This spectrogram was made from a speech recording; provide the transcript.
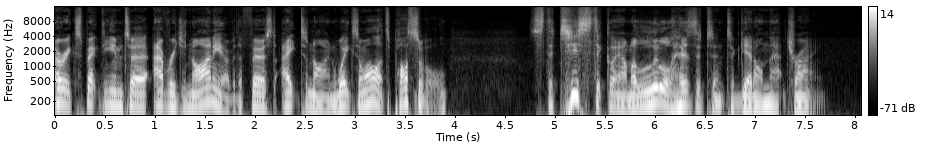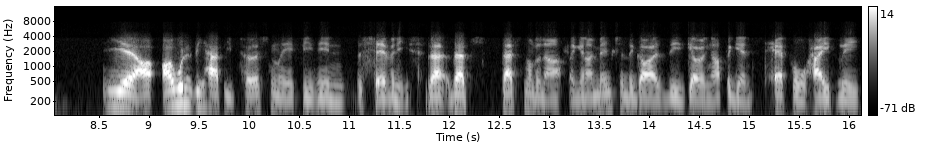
are expecting him to average 90 over the first eight to nine weeks. And while it's possible, statistically, I'm a little hesitant to get on that train. Yeah, I, I wouldn't be happy personally if he's in the 70s. That that's that's not enough. Again, I mentioned the guys that he's going up against: Heppel, Hately,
